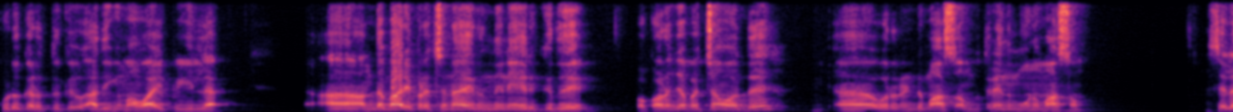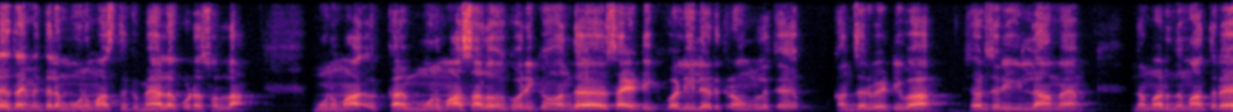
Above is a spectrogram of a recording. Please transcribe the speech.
கொடுக்கறதுக்கு அதிகமாக வாய்ப்பு இல்லை. அந்த மாதிரி பிரச்சனை இருந்துனே இருக்குது. இப்போ குறைஞ்சபட்சம் வந்து ஒரு ரெண்டு மாதம் இருந்து மூணு மாதம் சில சமயத்தில் மூணு மாதத்துக்கு மேலே கூட சொல்லலாம். மூணு மா க- மூணு மாதம் அளவுக்கு வரைக்கும் அந்த சைட்டிக் வழியில் இருக்கிறவங்களுக்கு கன்சர்வேட்டிவாக சர்ஜரி இல்லாமல் இந்த மருந்து மாத்திரை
